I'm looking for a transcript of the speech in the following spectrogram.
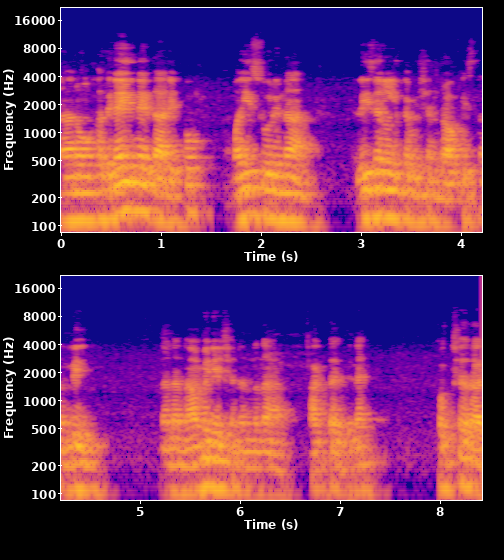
ನಾನು ಹದಿನೈದನೇ ತಾರೀಕು ಮೈಸೂರಿನ ರೀಜನಲ್ ಕಮಿಷನರ್ ಆಫೀಸ್ನಲ್ಲಿ ನನ್ನ ನಾಮಿನೇಷನನ್ನು ಹಾಕ್ತಾ ಇದ್ದೇನೆ. ಪಕ್ಷ ರಾಜ್ಯ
